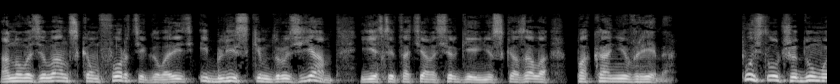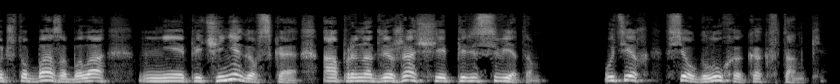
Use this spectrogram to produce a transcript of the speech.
О новозеландском форте говорить и близким друзьям, если Татьяна Сергеевна сказала «пока не время». Пусть лучше думают, что база была не печенеговская, а принадлежащая пересветам. У тех все глухо, как в танке.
